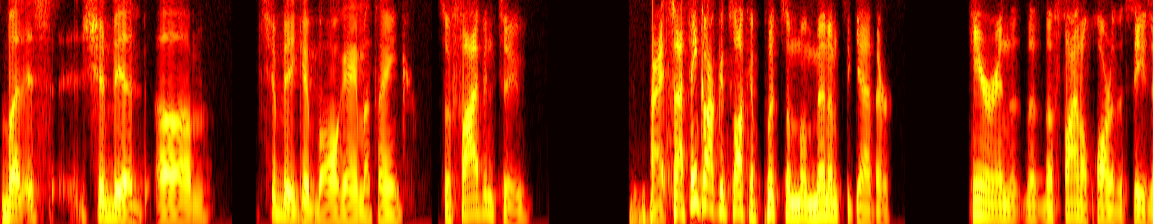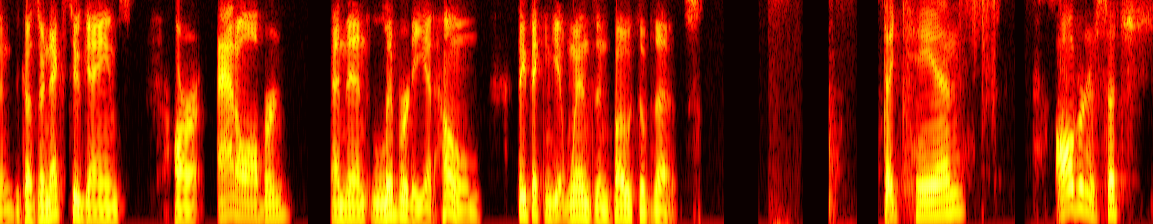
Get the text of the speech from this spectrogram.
but it's it should be a um should be a good ball game. I think. So five and two. All right, so I think Arkansas can put some momentum together here in the, the, the final part of the season because their next two games are at Auburn and then Liberty at home. Think they can get wins in both of those. They can. Auburn is such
